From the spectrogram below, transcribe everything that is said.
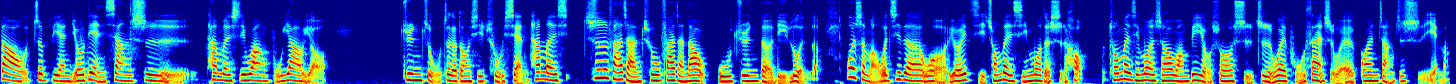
到这边有点像是。他们希望不要有君主这个东西出现，他们是发展出发展到无君的理论了。为什么？我记得我有一集重本席末的时候，重本席末的时候，王弼有说“始至为菩萨，始为官长之始也”嘛。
